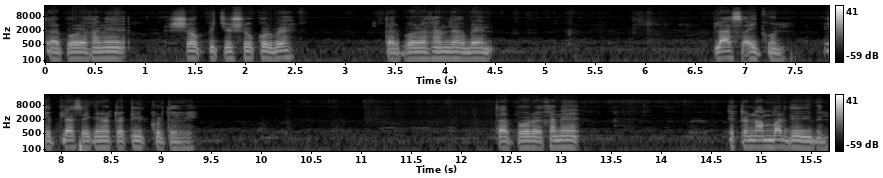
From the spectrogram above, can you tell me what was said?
তারপর এখানে সব কিছু শো করবে। তারপর এখানে দেখবেন প্লাস আইকন এই প্লাস আইকনে একটা ক্লিক করতে হবে। তারপর এখানে একটা নাম্বার দিয়ে দিবেন।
